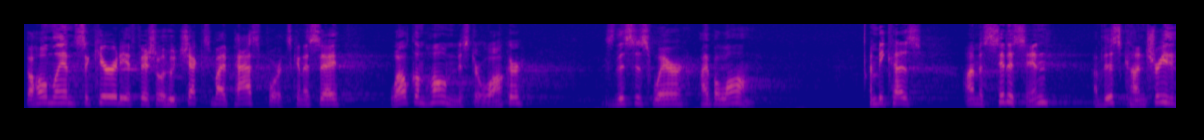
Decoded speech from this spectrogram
The Homeland Security official who checks my passport is going to say, Welcome home, Mr. Walker. This is where I belong. And because I'm a citizen, of this country,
